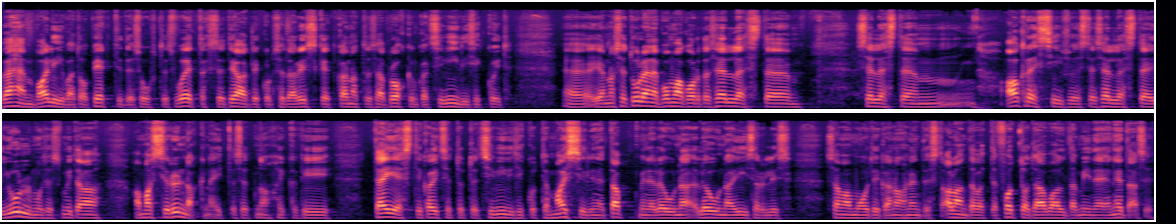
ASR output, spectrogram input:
vähem valivad objektide suhtes, võetakse teadlikult seda riski, et kannatada saab rohkem ka tsiviilisikuid ja noh, see tuleneb omakorda sellest, äh, sellest ähm, agressiivsusest ja sellest äh, julmusest, mida Hamasi rünnak näitas, et noh, ikkagi täiesti kaitsetute tsiviilisikute massiline tapmine Lõuna, Lõuna-Iisraelis, samamoodi ka noh, nendest alandavate fotode avaldamine ja nii edasi.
